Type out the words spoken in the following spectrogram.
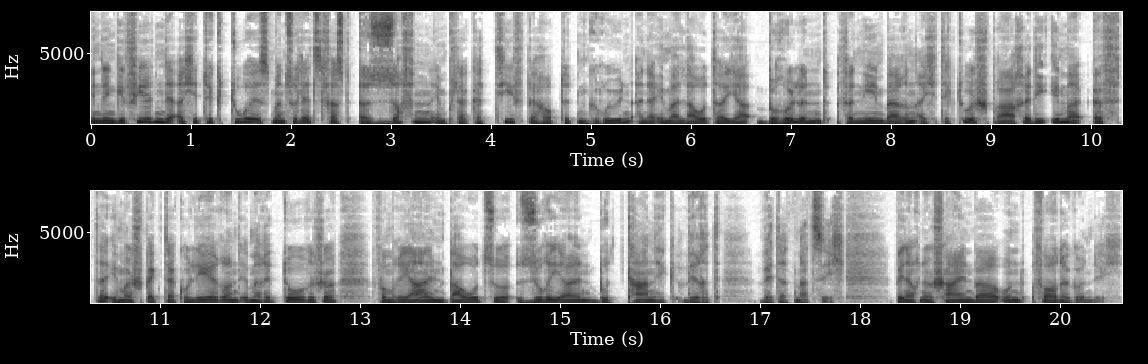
In den Gefilden der Architektur ist man zuletzt fast ersoffen im plakativ behaupteten Grün einer immer lauter, ja brüllend vernehmbaren Architektursprache, die immer öfter, immer spektakulärer und immer rhetorischer vom realen Bau zur surrealen Botanik wird, wettert Matzig wenn auch nur scheinbar und vordergründig,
